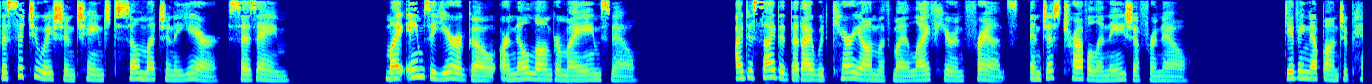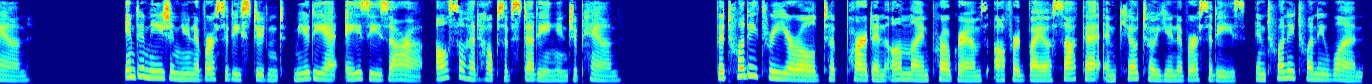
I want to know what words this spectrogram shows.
The situation changed so much in a year, says AIM. My aims a year ago are no longer my aims now. I decided that I would carry on with my life here in France and just travel in Asia for now. Giving up on Japan. Indonesian university student Mutia Az Zara also had hopes of studying in Japan. The 23 year old took part in online programs offered by Osaka and Kyoto universities in 2021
